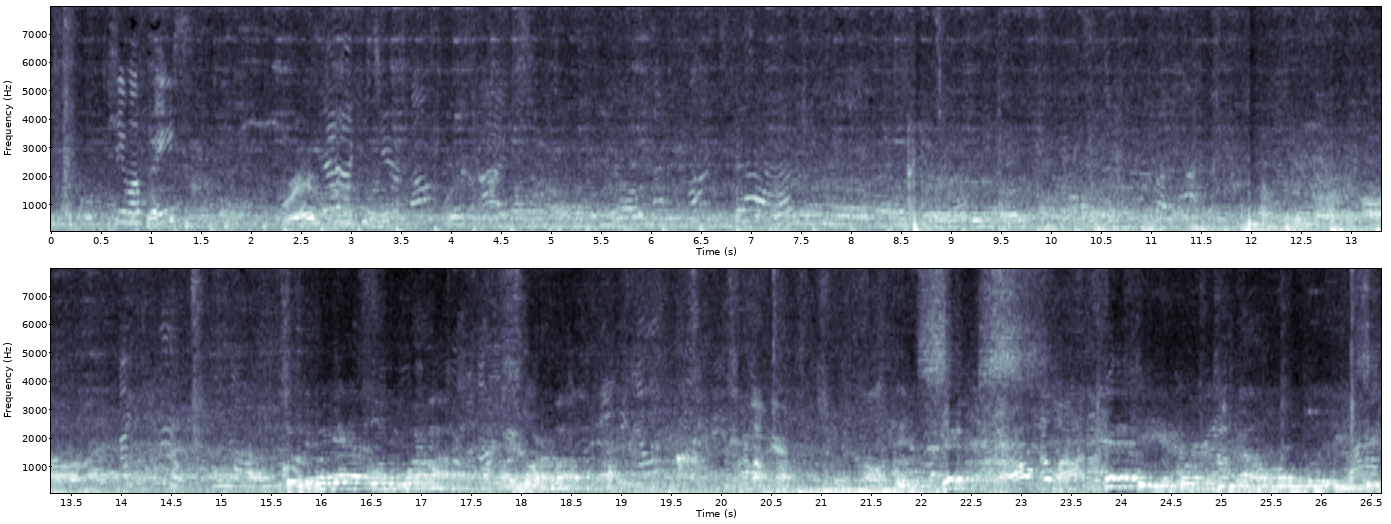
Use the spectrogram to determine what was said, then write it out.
See my face? Forever. Yeah, I can see your mouth and your eyes. So anybody else want to warm up? Warm up. Warm up here. It's six oh, fifty according to Mel Mobility. Six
